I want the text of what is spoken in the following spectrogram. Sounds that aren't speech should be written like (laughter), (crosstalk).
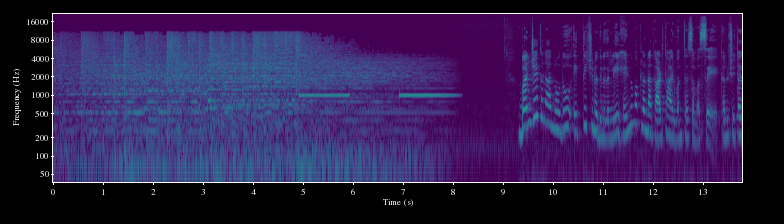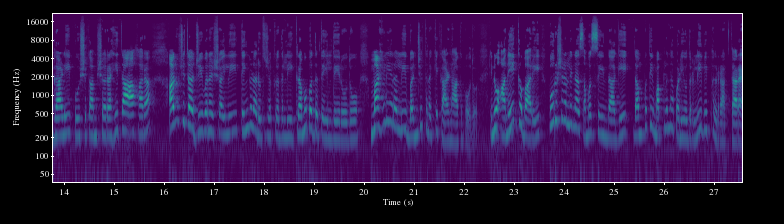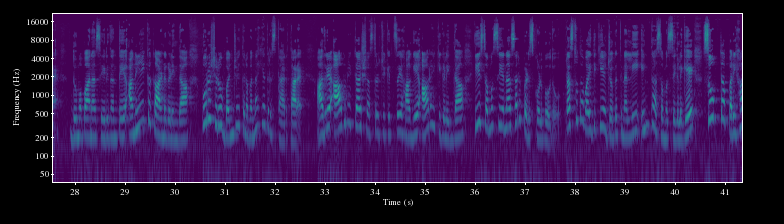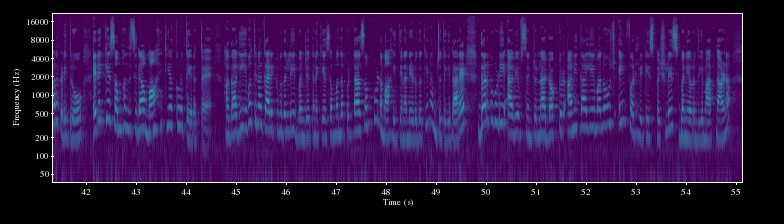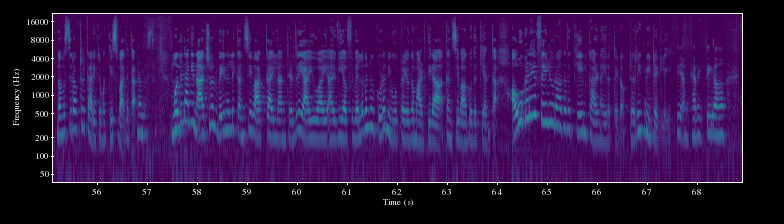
ಬಂಜೇತನ ಅನ್ನೋದು ಇತ್ತೀಚಿನ ದಿನದಲ್ಲಿ ಹೆಣ್ಣು ಮಕ್ಕಳನ್ನ ಕಾಡ್ತಾ ಇರುವಂತಹ ಸಮಸ್ಯೆ. ಕಲುಷಿತ ಗಾಳಿ, ಪೋಷಕಾಂಶ ರಹಿತ ಆಹಾರ, ಅನುಚಿತ ಜೀವನ ಶೈಲಿ, ತಿಂಗಳ ಋತುಚಕ್ರದಲ್ಲಿ ಕ್ರಮಬದ್ಧತೆ ಇಲ್ಲದೆ ಇರೋದು ಮಹಿಳೆಯರಲ್ಲಿ ಬಂಜೇತನಕ್ಕೆ ಕಾರಣ ಆಗಬಹುದು. ಇನ್ನು ಅನೇಕ ಬಾರಿ ಪುರುಷರಲ್ಲಿನ ಸಮಸ್ಯೆಯಿಂದಾಗಿ ದಂಪತಿ ಮಕ್ಕಳನ್ನ ಪಡೆಯೋದರಲ್ಲಿ ವಿಫಲರಾಗ್ತಾರೆ. ಧೂಮಪಾನ ಸೇರಿದಂತೆ ಅನೇಕ ಕಾರಣಗಳಿಂದ ಪುರುಷರು ಬಂಜೇತನವನ್ನ ಎದುರಿಸ್ತಾ ಇರ್ತಾರೆ. ಆದರೆ ಆಧುನಿಕ ಶಸ್ತ್ರಚಿಕಿತ್ಸೆ ಹಾಗೆ ಆರೈಕೆಗಳಿಂದ ಈ ಸಮಸ್ಯೆಯನ್ನು ಸರಿಪಡಿಸಿಕೊಳ್ಳಬಹುದು ಪ್ರಸ್ತುತ ವೈದ್ಯಕೀಯ ಜಗತ್ತಿನಲ್ಲಿ ಇಂತಹ ಸಮಸ್ಯೆಗಳಿಗೆ ಸೂಕ್ತ ಪರಿಹಾರಗಳಿದ್ರೂ ಇದಕ್ಕೆ ಸಂಬಂಧಿಸಿದ ಮಾಹಿತಿಯ ಕೊರತೆ ಇರುತ್ತೆ. ಹಾಗಾಗಿ ಇವತ್ತಿನ ಕಾರ್ಯಕ್ರಮದಲ್ಲಿ ಬಂಜೇತನಕ್ಕೆ ಸಂಬಂಧಪಟ್ಟ ಸಂಪೂರ್ಣ ಮಾಹಿತಿಯನ್ನು ನೀಡುವುದಕ್ಕೆ ನಮ್ಮ ಜೊತೆಗಿದ್ದಾರೆ Garbhagudi IVF ಸೆಂಟರ್ನ doctor Anita A Manoj infertility specialist ಬನ್ನಿ ಅವರೊಂದಿಗೆ ಮಾತನಾಡೋಣ. ನಮಸ್ತೆ ಡಾಕ್ಟರ್ ಕಾರ್ಯಕ್ರಮಕ್ಕೆ ಸ್ವಾಗತ. ನಮಸ್ತೆ. ಮೊದಲನೇದಾಗಿ ನ್ಯಾಚುರಲ್ ವೇನಲ್ಲಿ ಕನ್ಸೀವ್ ಆಗ್ತಾ ಇಲ್ಲ ಅಂತ ಹೇಳಿದ್ರೆ I U I I V F ಇವೆಲ್ಲವನ್ನೂ ಕೂಡ ನೀವು ಪ್ರಯೋಗ ಮಾಡ್ತೀರಾ? ಕನ್ಸೀವ್ ಆಗೋದಕ್ಕೆ ಅಂತ. ಅವುಗಳೇ ಫೇಲ್ಯೂರ್ ಆಗೋದಕ್ಕೆ ಏನ್ ಕಾರಣ ಇರುತ್ತೆ ಡಾಕ್ಟರ್ ರಿಪೀಟೆಡ್ಲಿ ಕರೆಕ್ಟ್ ಈಗ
